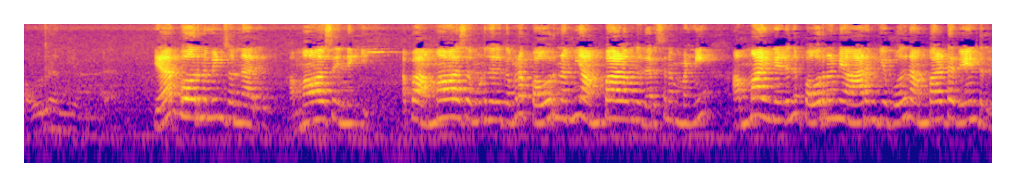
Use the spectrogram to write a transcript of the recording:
பௌர்ணமி அப்படின்ட்டார். ஏன் பௌர்ணமின்னு சொன்னாரு? அமாவாசை இன்னைக்கு. அப்ப அமாவாசை முடிஞ்சதுக்கு அப்புறம் பௌர்ணமி அம்பாளை வந்து தரிசனம் பண்ணி அம்மா இன்னையில இருந்து பௌர்ணமி ஆரம்பிக்க போதுன்னு அம்பாள்கிட்ட வேண்டுது.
